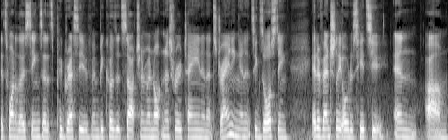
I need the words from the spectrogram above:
it's one of those things that it's progressive. And because it's such a monotonous routine and it's draining and it's exhausting, it eventually all just hits you. And, um,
